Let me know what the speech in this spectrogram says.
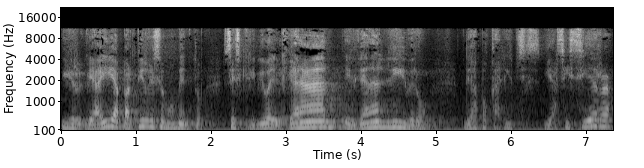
Y de ahí, a partir de ese momento, se escribió el gran, el gran libro de Apocalipsis. Y así cierra,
